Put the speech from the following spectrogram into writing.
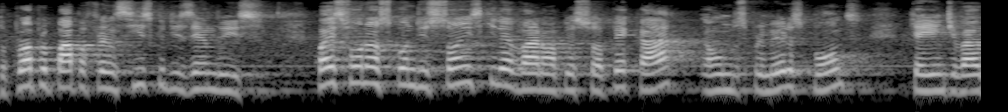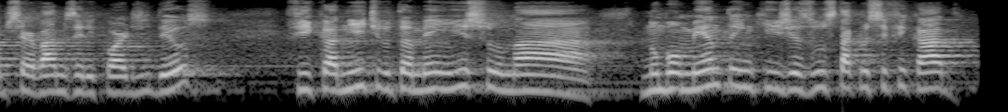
do próprio Papa Francisco dizendo isso. Quais foram as condições que levaram a pessoa a pecar? É um dos primeiros pontos que a gente vai observar a misericórdia de Deus. Fica nítido também isso na, no momento em que Jesus está crucificado.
